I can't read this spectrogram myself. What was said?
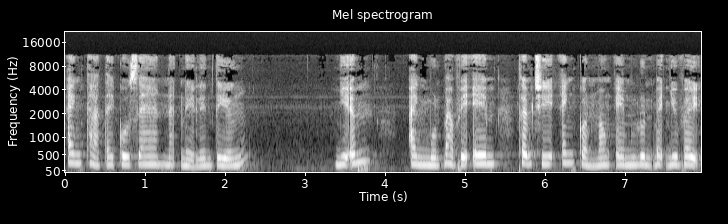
anh thả tay cô ra, nặng nề lên tiếng. Nhiễm, anh muốn bảo vệ em, thậm chí anh còn mong em luôn bệnh như vậy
